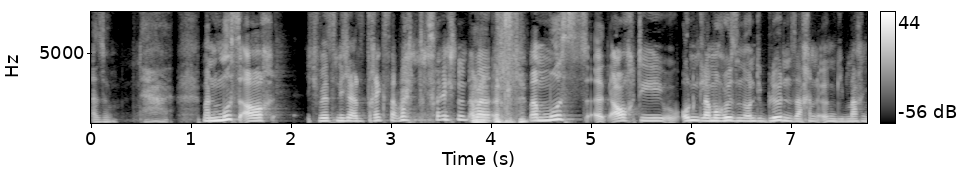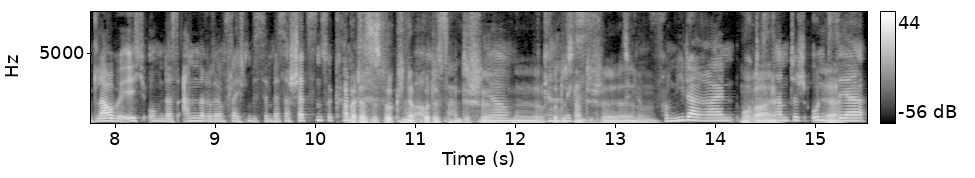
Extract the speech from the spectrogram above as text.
also, ja, man muss auch, ich will es nicht als Drecksarbeit bezeichnen, aber man muss äh, auch die unglamourösen und die blöden Sachen irgendwie machen, glaube ich, um das andere dann vielleicht ein bisschen besser schätzen zu können. Aber das ist wirklich eine Aber auch- protestantische, ja, eine nix. protestantische ähm, vom Niederrhein, Moral. protestantisch und Ja. sehr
